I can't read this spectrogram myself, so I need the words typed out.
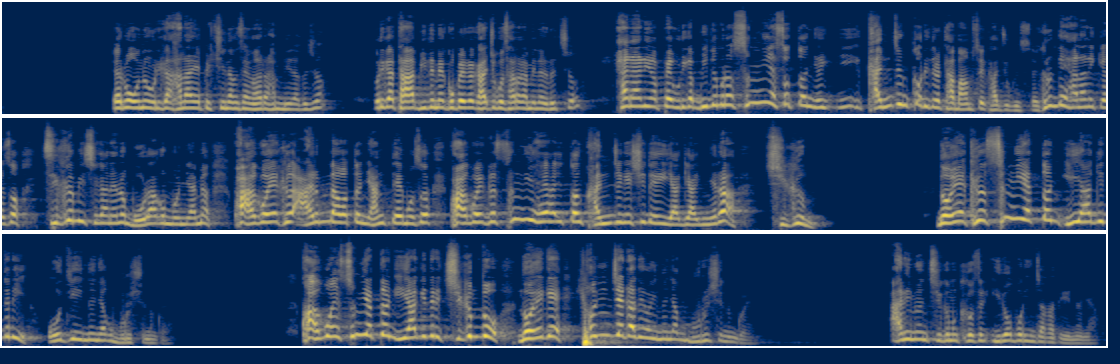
여러분 오늘 우리가 하나님 앞에 신앙 생활을 합니다. 그죠? 우리가 다 믿음의 고백을 가지고 살아갑니다. 그렇죠? 하나님 앞에 우리가 믿음으로 승리했었던 이, 이 간증거리들을 다 마음속에 가지고 있어요. 그런데 하나님께서 지금 이 시간에는 뭐라고 묻냐면 과거의 그 아름다웠던 양떼의 모습, 과거의 그 승리해야 했던 간증의 시대의 이야기 아니라 지금 너의 그 승리했던 이야기들이 어디에 있느냐고 물으시는 거예요. 과거에 승리했던 이야기들이 지금도 너에게 현재가 되어 있느냐고 물으시는 거예요. 아니면 지금은 그것을 잃어버린 자가 되어 있느냐고.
